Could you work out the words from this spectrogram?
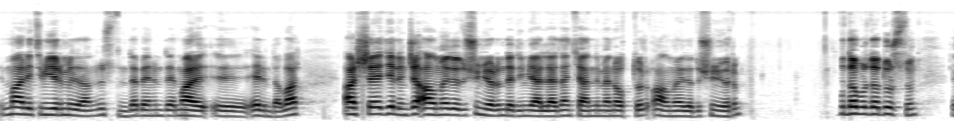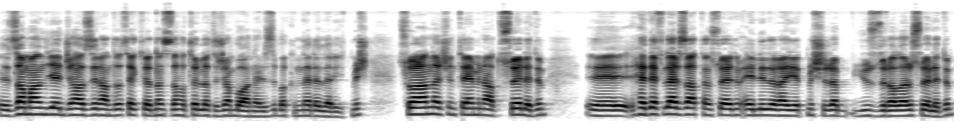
E, Maliyetim 20 liranın üstünde. Benim de mali- e, elimde var. Aşağıya gelince almayı da düşünüyorum. Dediğim yerlerden kendime nottur. Almayı da düşünüyorum. Bu da burada dursun. E, zaman gelince Haziran'da tekrardan size hatırlatacağım bu analizi. Bakın nerelere gitmiş. Soranlar için teminatı söyledim. E, hedefler zaten söyledim. 50 lira, 70 lira, 100 liraları söyledim.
